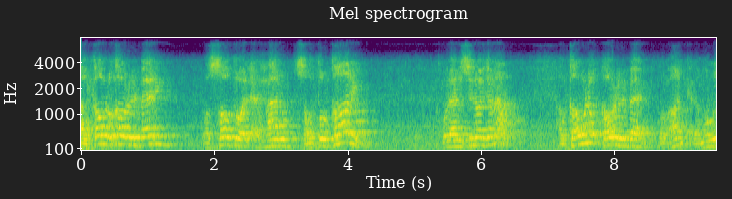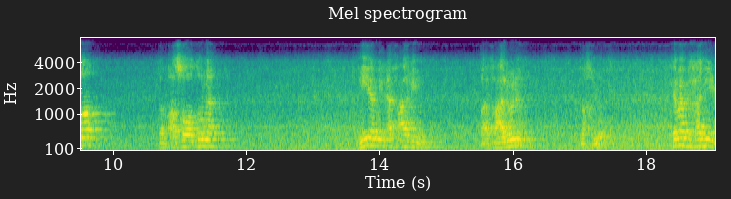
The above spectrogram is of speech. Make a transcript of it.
القول قول الباري والصوت والإلحان صوت القاري قول أهل السنة والجماعة. القول قول الباري القرآن كلام الله. طب أصواتنا. هي من أفعالنا وأفعالنا مخلوق. كما في الحديث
